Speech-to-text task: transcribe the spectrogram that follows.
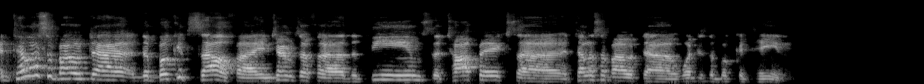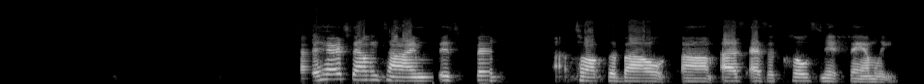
And tell us about uh, the book itself uh, in terms of uh, the themes, the topics. Uh, tell us about uh, what does the book contain. The Harris Family Times been, uh, talks about um, us as a close knit family.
